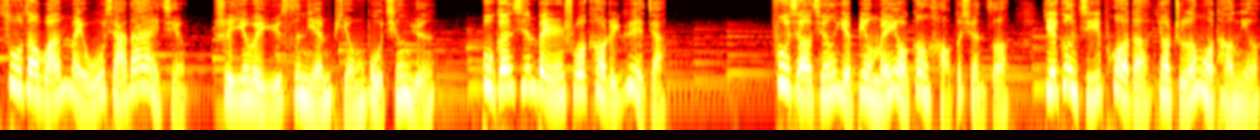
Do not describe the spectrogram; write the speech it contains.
塑造完美无瑕的爱情，是因为于思年平步青云，不甘心被人说靠着岳家。傅小晴也并没有更好的选择，也更急迫的要折磨唐宁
